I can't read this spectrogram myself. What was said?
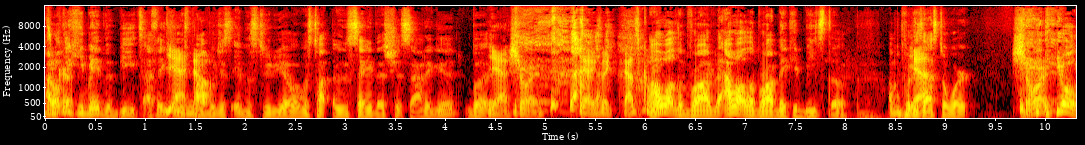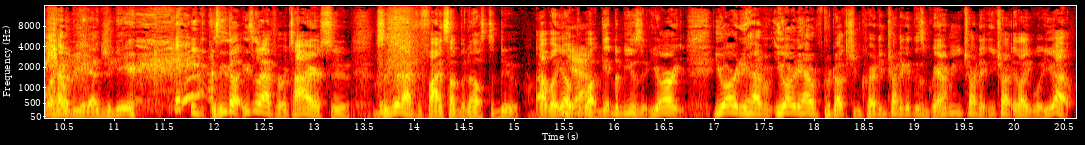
I don't incre- think he made the beats. I think Yeah, he was no. probably just in the studio and was, ta- and was saying that shit sounded good. But Yeah, sure. Yeah, he's like, that's cool. I want LeBron. I want LeBron making beats though. I'm gonna put his ass to work. Sure. He gonna learn how to be an engineer because he's he's gonna have to retire soon. So he's gonna have to find something else to do. I'm like, yo, Yeah. come on, get into music. You already you already have you already have a production credit. You trying to get this Grammy? You trying to you trying like what you got?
